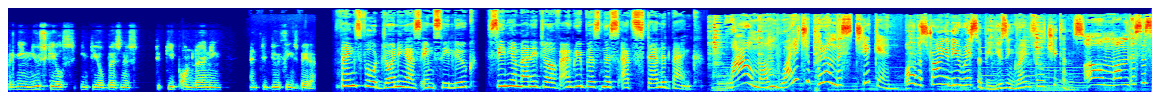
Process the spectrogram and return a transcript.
bringing new skills into your business to keep on learning and to do things better. Thanks for joining us, MC Luke, Senior Manager of Agribusiness at Standard Bank. Wow, Mom, what did you put on this chicken? Well, I was trying a new recipe using grain-filled chickens. Oh, Mom, this is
